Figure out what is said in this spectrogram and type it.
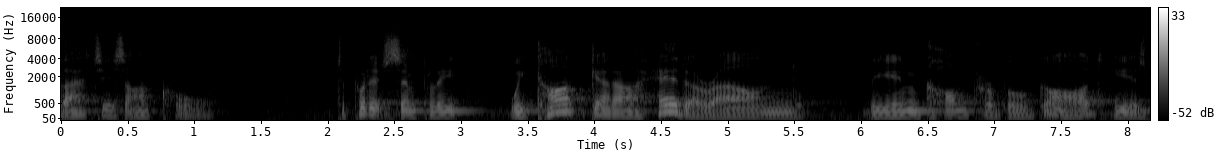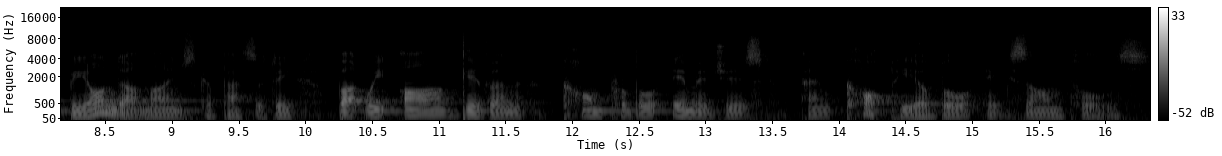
That is our call. To put it simply, we can't get our head around the incomparable God. He is beyond our mind's capacity, but we are given comparable images and copyable examples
